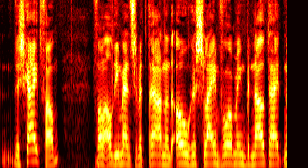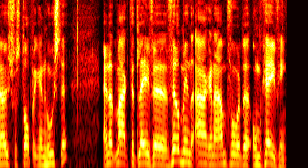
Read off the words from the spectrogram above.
de scheid van. Van al die mensen met tranende ogen, slijmvorming, benauwdheid, neusverstopping en hoesten. En dat maakt het leven veel minder aangenaam voor de omgeving.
